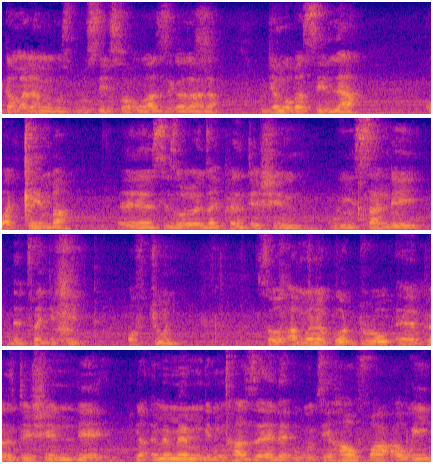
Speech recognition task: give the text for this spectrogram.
igama lami njengoba sila eh i-presentation kuyi-sunday the 25th of june. So i'm gonna go through a presentation le ya-mmm nginichazele ukuthi how far are we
